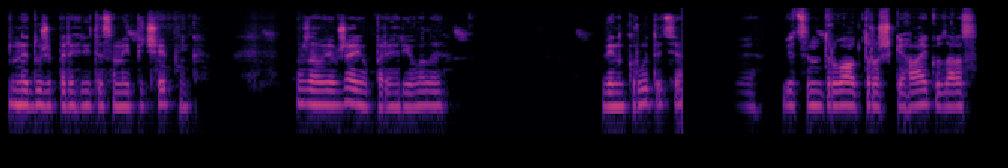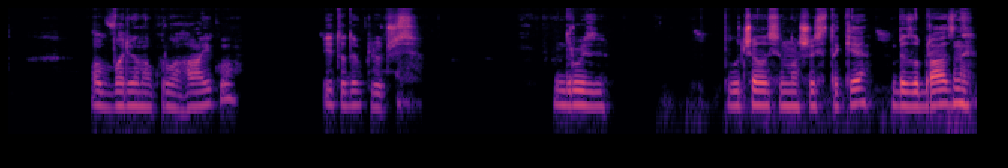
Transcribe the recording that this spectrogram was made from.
не дуже перегріти самий підшипник. Можливо, вже його перегрів, але він крутиться. Відцентрував трошки гайку, зараз обварю навкруг гайку і туди включуся. Друзі, Получилося воно щось таке безобразне,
